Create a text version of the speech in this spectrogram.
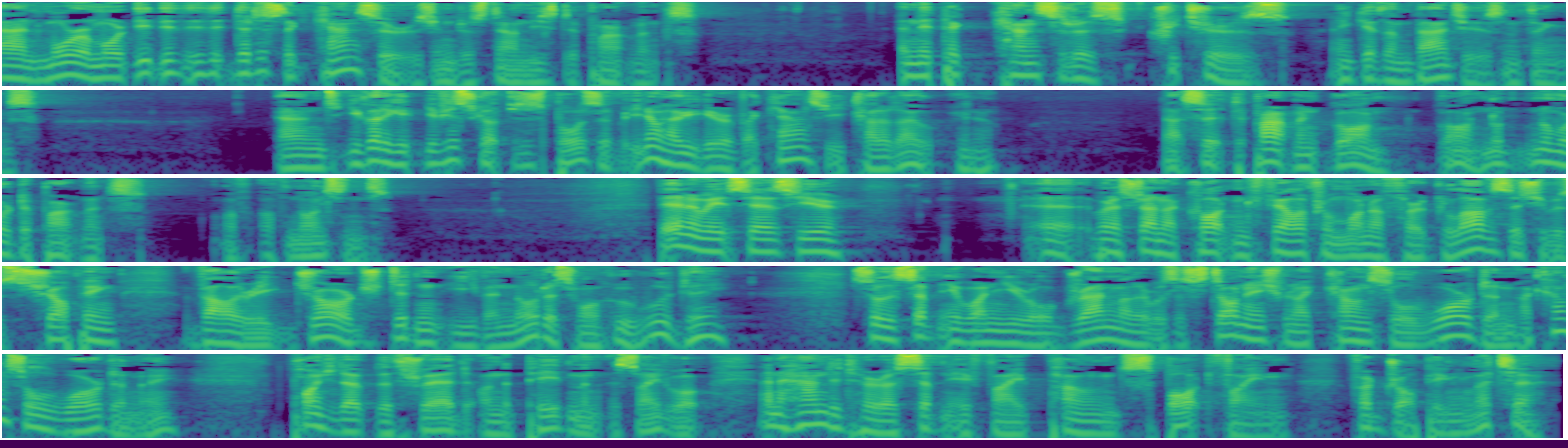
And more and more, they're just like cancers, you understand, these departments. And they pick cancerous creatures and give them badges and things. And you got to, you've just got to dispose of it. You know how you get rid of a cancer? You cut it out, you know. That's it. Department gone. Gone. No, no more departments of, of nonsense. But anyway, it says here, uh, when a strand of cotton fell from one of her gloves as she was shopping, Valerie George didn't even notice. Well, who would, eh? So the 71 year old grandmother was astonished when a council warden, a council warden, eh, pointed out the thread on the pavement, the sidewalk, and handed her a 75 pound spot fine for dropping litter.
